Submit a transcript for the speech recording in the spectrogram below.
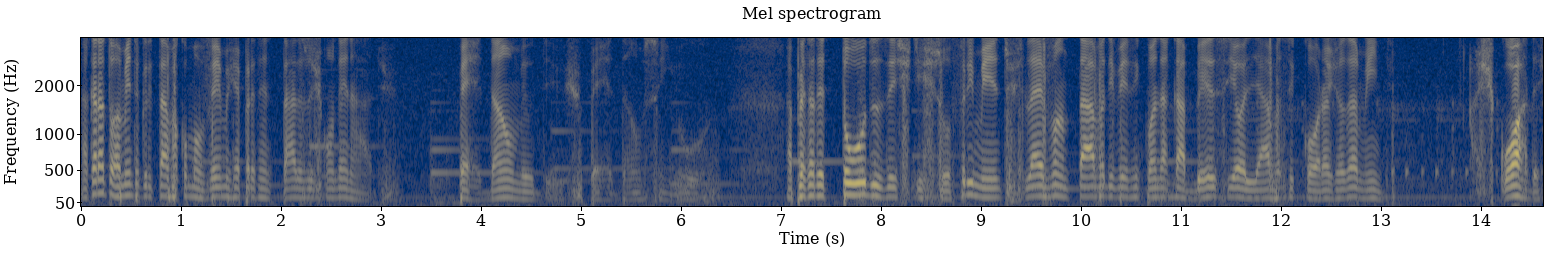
A cada tormento gritava como vemos representados os condenados. Perdão, meu Deus, perdão, Senhor. Apesar de todos estes sofrimentos, levantava de vez em quando a cabeça e olhava-se corajosamente. As cordas,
